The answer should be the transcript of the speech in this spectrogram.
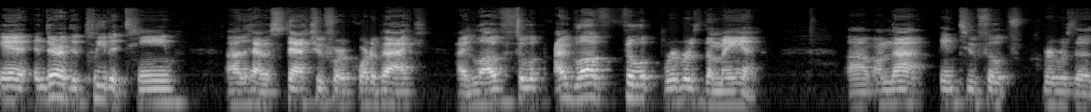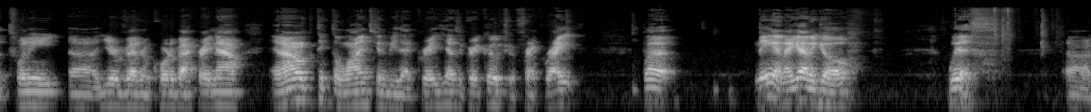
And, and they're a depleted team. Uh, they have a statue for a quarterback. I love Philip. I love Philip Rivers, the man. Um, I'm not into Philip Rivers, the 20 uh, year veteran quarterback right now, and I don't think the line's going to be that great. He has a great coach with Frank Reich, but man, I got to go with uh,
